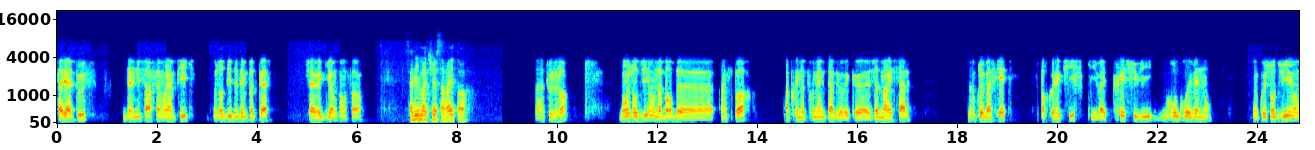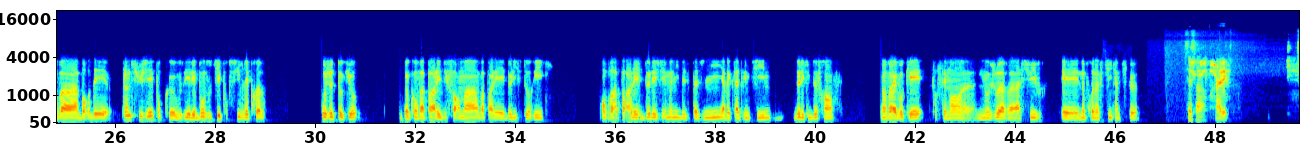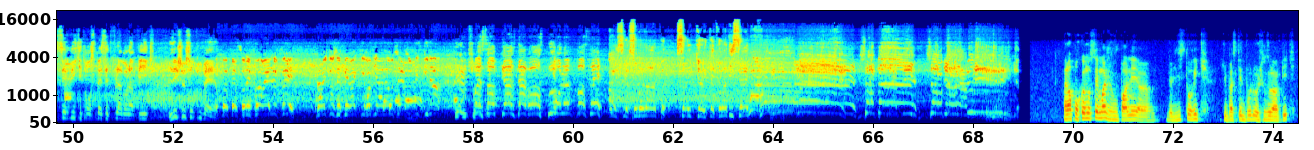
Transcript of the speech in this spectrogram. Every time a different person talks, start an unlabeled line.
Salut à tous, bienvenue sur la Flamme Olympique. Aujourd'hui, deuxième podcast. Je suis avec Guillaume, comment ça va?
Salut Mathieu, ça va et toi?
Ça va toujours. Bon, aujourd'hui, on aborde euh, un sport après notre première interview avec euh, Jade Maréchal. Donc, le basket, sport collectif qui va être très suivi, gros, gros événement. Donc, aujourd'hui, on va aborder plein de sujets pour que vous ayez les bons outils pour suivre l'épreuve aux Jeux de Tokyo. Donc on va parler du format, on va parler de l'historique, on va parler de l'hégémonie des États-Unis avec la Dream Team, de l'équipe de France. Et on va évoquer forcément euh, nos joueurs euh, à suivre et nos pronostics un petit peu.
C'est ça.
Allez.
C'est lui qui transmet cette flamme olympique. Les jeux sont ouverts.
Elle va faire son effort et elle le fait. Barito Zepera qui revient à la hauteur de
Prisguina. 60 d'avance pour le français.
Son
5,97.
Alors pour commencer, moi je vais vous parler euh, de l'historique du basketball aux Jeux Olympiques.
